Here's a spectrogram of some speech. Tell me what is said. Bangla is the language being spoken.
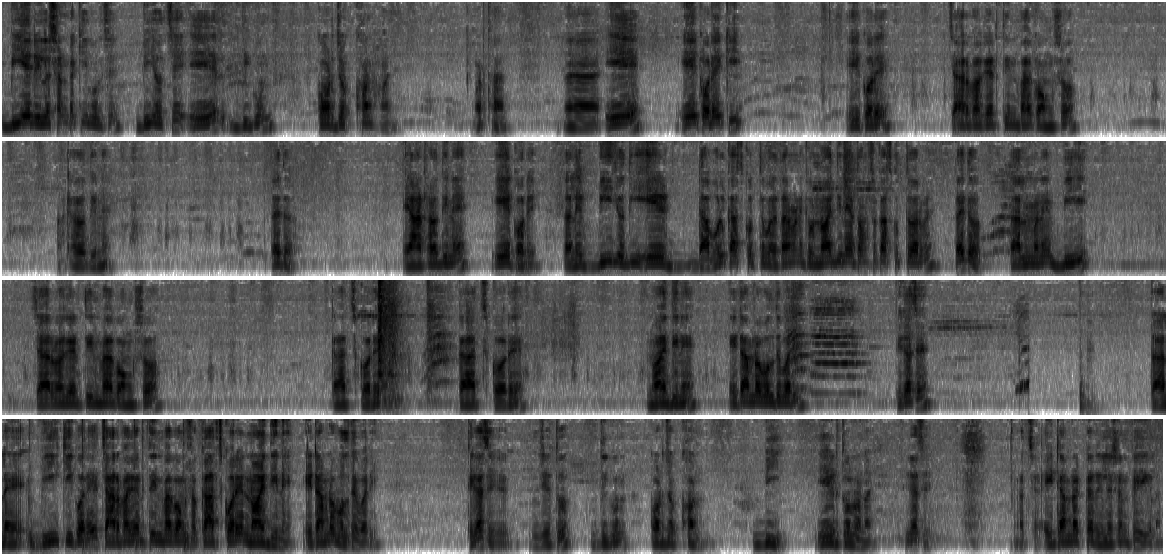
বি এর রিলেশনটা কি বলছে? বি হচ্ছে এর দ্বিগুণ কর্যক্ষণ হয়। অর্থাৎ এ এ করে কি? এ করে চার ভাগের তিন ভাগ অংশ আঠারো দিনে। তাই তো? এই আঠারো দিনে এ করে। তাহলে বি যদি এর ডাবল কাজ করতে পারে, তার মানে কেউ নয় দিনে এত অংশ কাজ করতে পারবে? তাই তো? তার মানে বি চার ভাগের তিন ভাগ অংশ কাজ করে কাজ করে নয় দিনে এটা আমরা বলতে পারি। ঠিক আছে? তাহলে বি কি করে? চার ভাগের তিন ভাগ অংশ কাজ করে নয় দিনে। এটা আমরা বলতে পারি। ঠিক আছে? যেহেতু দ্বিগুণ কর্যক্ষণ বি এর তুলনায়। ঠিক আছে? আচ্ছা এইটা আমরা একটা রিলেশন পেয়ে গেলাম।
